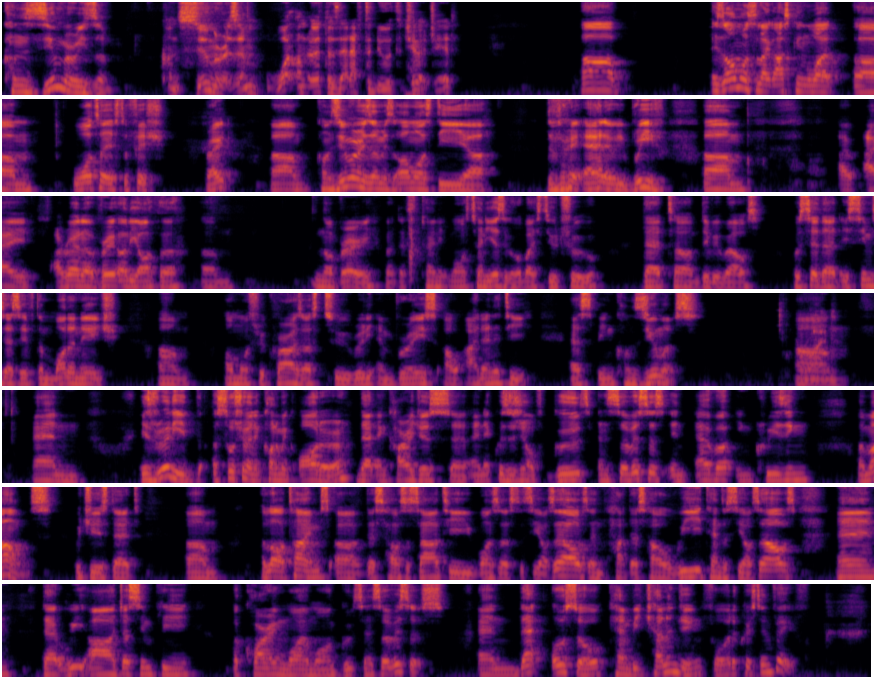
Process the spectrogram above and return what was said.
consumerism. Consumerism? What on earth does that have to do with the church, Ed? Uh, it's almost like asking what um, water is to fish, right? Um, consumerism is almost the uh, the very air that we breathe. Um, I, I I read a very early author um, not very, but that's 20, almost 20 years ago, but it's still true, that um, David Wells, who said that it seems as if the modern age um, almost requires us to really embrace our identity as being consumers. Um, right. And is really a social and economic order that encourages uh, an acquisition of goods and services in ever increasing amounts, which is that um, a lot of times uh, that's how society wants us to see ourselves and how, that's how we tend to see ourselves and that we are just simply acquiring more and more goods and services. And that also can be challenging for the christian faith.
